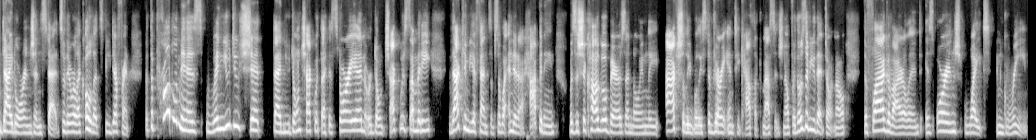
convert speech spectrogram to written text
dyed orange instead. So they were like, "Oh, let's be different." But the problem is when you do shit that you don't check with a historian or don't check with somebody, that can be offensive. So what ended up happening was the Chicago Bears unknowingly actually released a very anti-Catholic message. Now, for those of you that don't know, the flag of Ireland is orange, white, and green.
